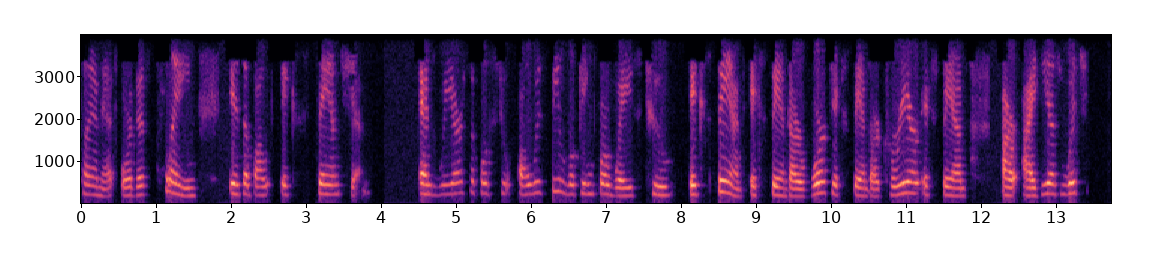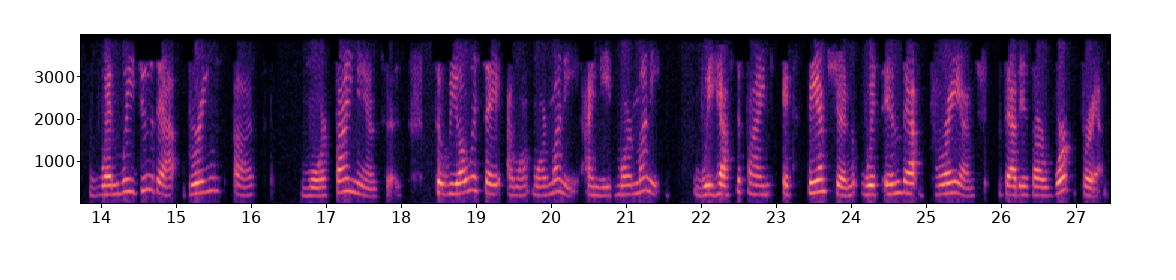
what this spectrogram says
planet or this plane is about expansion. And we are supposed to always be looking for ways to expand, expand our work, expand our career, expand our ideas, which when we do that brings us more finances. So we always say, I want more money. I need more money we have to find expansion within that branch that is our work branch.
